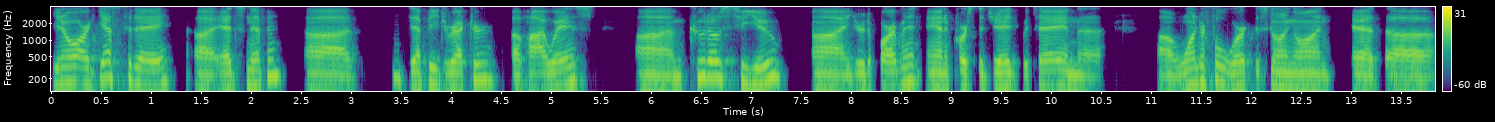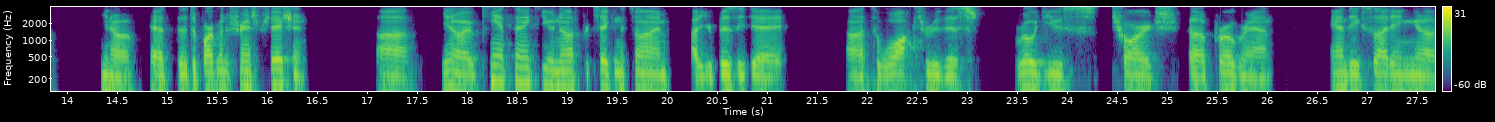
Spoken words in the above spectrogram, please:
You know, our guest today, uh, Ed Sniffen, uh, Deputy Director of Highways. Um, kudos to you, uh, your department, and of course the Jade Butay and the uh, wonderful work that's going on at, uh, you know, at the Department of Transportation. Uh, you know, I can't thank you enough for taking the time out of your busy day uh, to walk through this road use charge uh, program and the exciting uh,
